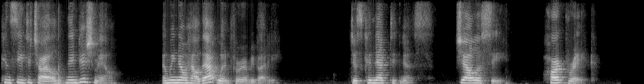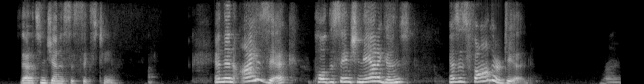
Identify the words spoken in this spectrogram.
conceived a child named Ishmael. And we know how that went for everybody disconnectedness, jealousy, heartbreak. That's in Genesis 16. And then Isaac pulled the same shenanigans as his father did. Right.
